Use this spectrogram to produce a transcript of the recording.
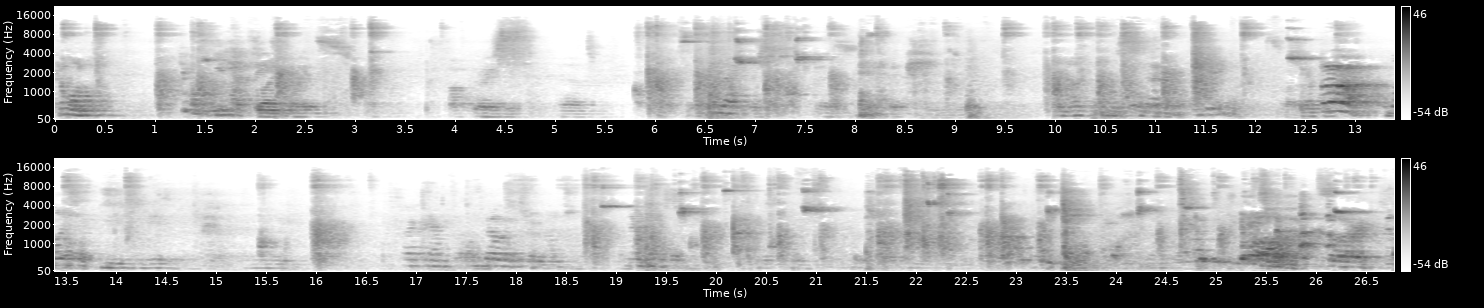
Come on. Right. It's upgraded. Ah! Nice one. Okay, I'm going through. Oh, sorry. Did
